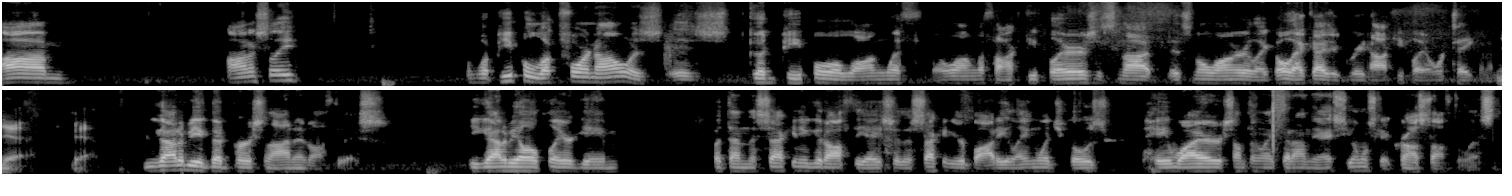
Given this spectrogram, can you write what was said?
Um, honestly, what people look for now is is good people along with along with hockey players. It's not. It's no longer like, oh, that guy's a great hockey player. We're taking him. Yeah, yeah. you got to be a good person on and off the ice. You got to be able to play your game. But then the second you get off the ice or the second your body language goes haywire or something like that on the ice, you almost get crossed off the list.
